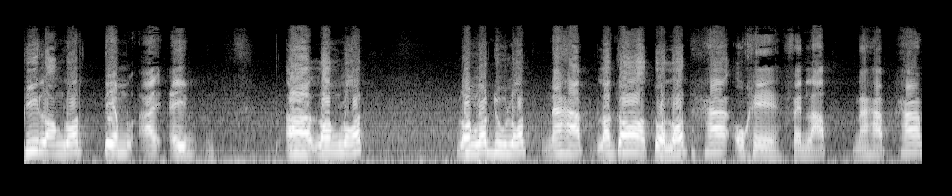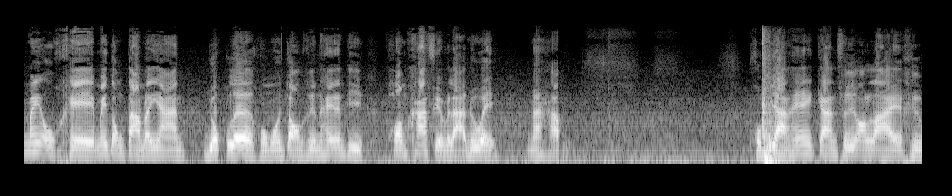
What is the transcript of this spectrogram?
พี่ลองรถเตรียมไอไอเอ่อลองรถลองรถดูรถนะครับ แล้วก็ตรวจรถถ้าโอเคเซ็นรับ นะครับ ถ้าไม่โอเคไม่ตรงตามรายงาน ยกเลิกผมโอนจองคืนให้ทันที พร้อมค่าเสียเวลาด้วยนะครับ ผมอยากให้การซื้อออนไลน์คือ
